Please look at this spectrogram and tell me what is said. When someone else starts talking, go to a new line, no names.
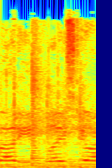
somebody placed your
